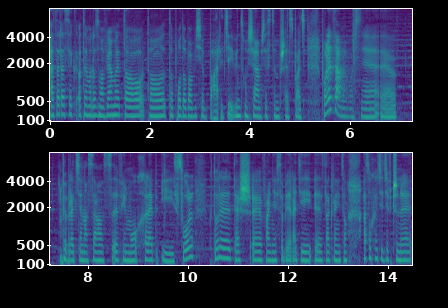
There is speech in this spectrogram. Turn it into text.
A teraz jak o tym rozmawiamy, to, to, to podoba mi się bardziej, więc musiałam się z tym przespać. Polecamy właśnie e, wybrać się na seans filmu Chleb i Sól, który też e, fajnie sobie radzi za granicą. A słuchajcie dziewczyny,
